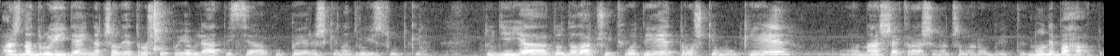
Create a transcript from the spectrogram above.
аж на другий день почали трошки появлятися пупиришки на другі сутки. Тоді я додала чуть води, трошки муки, вона ще краще почала робити. Ну, не багато.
